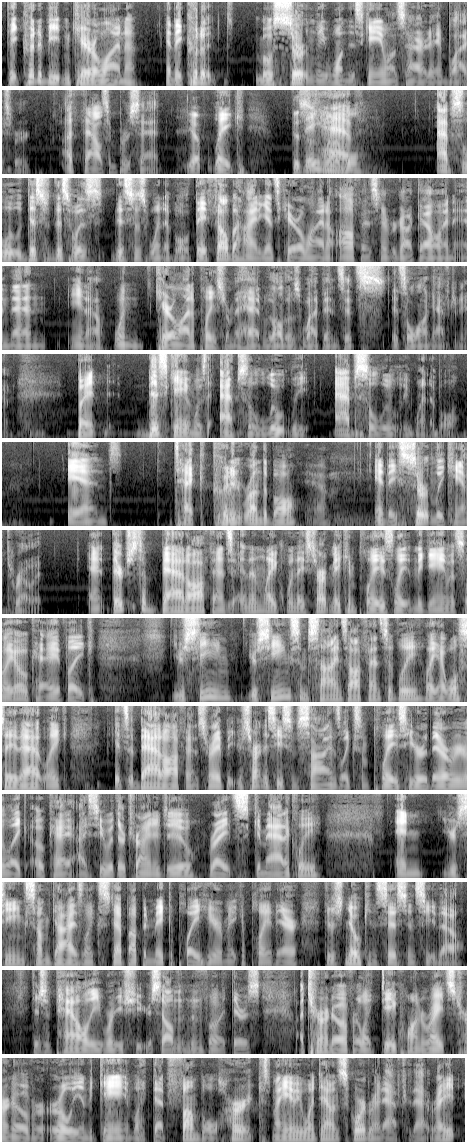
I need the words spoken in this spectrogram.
They could have beaten Carolina, and they could have most certainly won this game on Saturday in Blacksburg, a thousand percent. Yep. Like This they have absolutely this this was this was winnable. They fell behind against Carolina. Offense never got going, and then you know when Carolina plays from ahead with all those weapons, it's it's a long afternoon. But this game was absolutely absolutely winnable, and Tech couldn't run the ball Yeah. and they certainly can't throw it. And they're just a bad offense. And then like when they start making plays late in the game, it's like okay, like you're seeing you're seeing some signs offensively. Like I will say that like it's a bad offense, right? But you're starting to see some signs, like some plays here or there, where you're like, okay, I see what they're trying to do, right? Schematically, and you're seeing some guys like step up and make a play here, make a play there. There's no consistency though. There's a penalty where you shoot yourself in the mm-hmm. foot. There's a turnover, like Daquan Wright's turnover early in the game, like that fumble hurt because Miami went down and scored right after that, right?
